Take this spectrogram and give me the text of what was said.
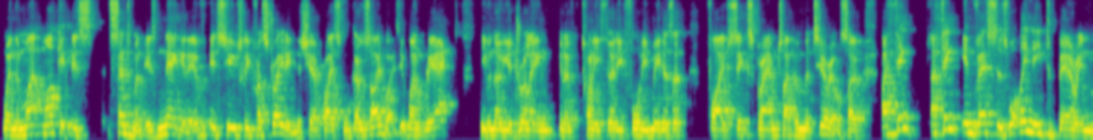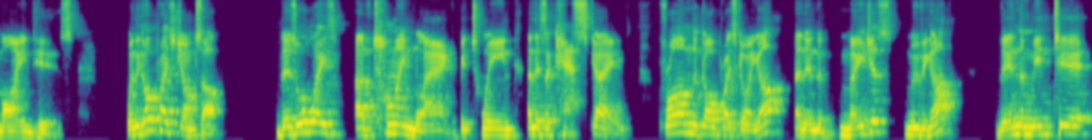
when the market is sentiment is negative, it's hugely frustrating. The share price will go sideways. It won't react, even though you're drilling, you know, 20, 30, 40 meters at five, six gram type of material. So I think I think investors, what they need to bear in mind is when the gold price jumps up, there's always a time lag between, and there's a cascade from the gold price going up and then the majors moving up, then the mid tier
